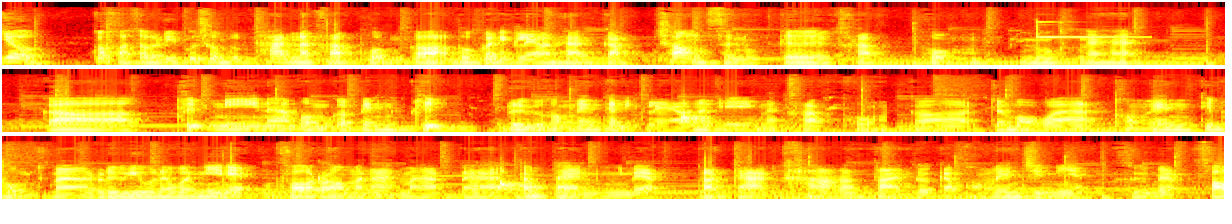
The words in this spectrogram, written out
โยก็ขอสวัสดีผู้ชมทุกท่านนะครับ ผมก็พบกันอีกแล้วนะฮะกับช่องสนุกเกอร์ครับ ผมนุกนะฮะ ก็คลิปนี้นะครับผมก็เป็นคลิปรีวิวของเล่นกันอีกแล้วนั่นเองนะครับผมก็จะบอกว่าของเล่นที่ผมจะมารีวิวในวันนี้เนี่ยเฝ้ารอมานานมากนะฮะตั้งแต่มีแบบประกาศข่าวต่างๆเกี่ยวกับของเล่นชิ้นนี้คือแบบเฝ้า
